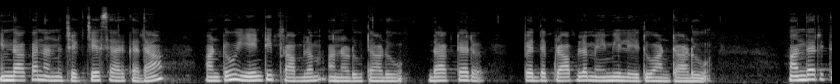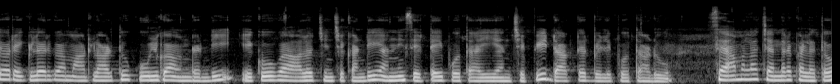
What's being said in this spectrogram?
ఇందాక నన్ను చెక్ చేశారు కదా అంటూ ఏంటి ప్రాబ్లం అని అడుగుతాడు. డాక్టర్ పెద్ద ప్రాబ్లం ఏమీ లేదు అంటాడు. అందరితో రెగ్యులర్గా మాట్లాడుతూ కూల్గా ఉండండి ఎక్కువగా ఆలోచించకండి అన్నీ సెట్ అయిపోతాయి అని చెప్పి డాక్టర్ వెళ్ళిపోతాడు. శ్యామల చంద్రకళతో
